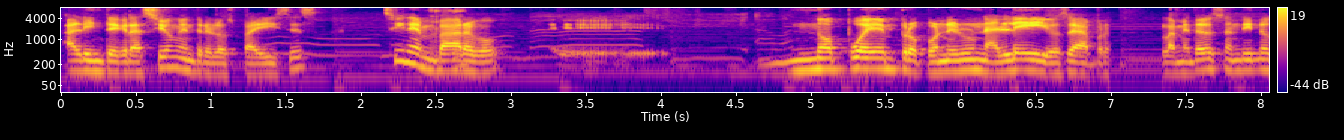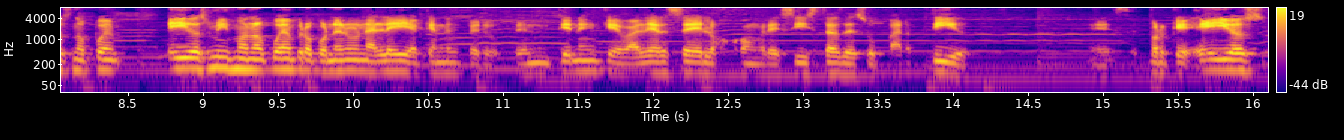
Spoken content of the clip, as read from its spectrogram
a la integración entre los países. Sin embargo, eh, no pueden proponer una ley, o sea, parlamentarios andinos no pueden, ellos mismos no pueden proponer una ley acá en el Perú, tienen que valerse de los congresistas de su partido, Este, porque ellos,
